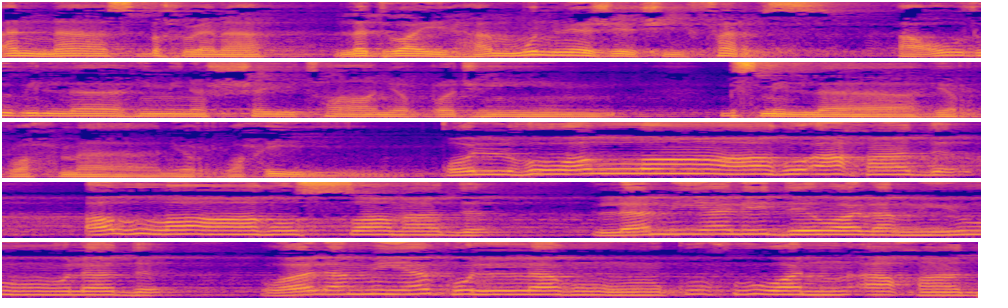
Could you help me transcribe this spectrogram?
الناس بخوينا. لدواي هم نوێژێکی فرز أعوذ بالله من الشيطان الرجيم. بسم الله الرحمن الرحيم. قل هو الله أحد الله الصمد. لم يلد ولم يولد. ولم يكن له كفوا أحد.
